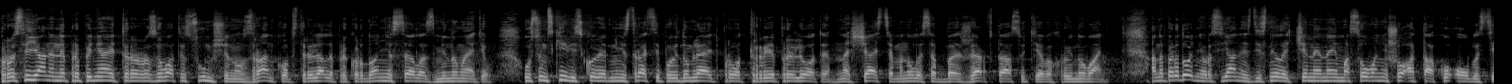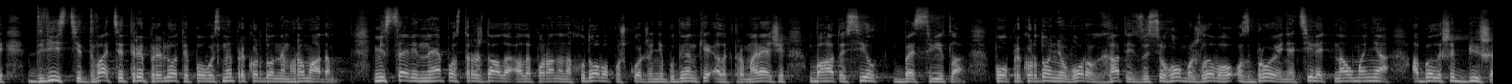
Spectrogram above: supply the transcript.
Росіяни не припиняють тероризувати Сумщину. Зранку обстріляли прикордонні села з мінометів. У сумській військовій адміністрації повідомляють про три прильоти. На щастя, минулося без жертв та суттєвих руйнувань. А напередодні росіяни здійснили чи не наймасованішу атаку області 223 прильоти по восьми прикордонним громадам. Місцеві не постраждали, але поранена худоба, пошкоджені будинки, електромережі, багато сіл без світла. По прикордонню ворог гатить з усього можливого озброєння, цілять на умання, аби лише більше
